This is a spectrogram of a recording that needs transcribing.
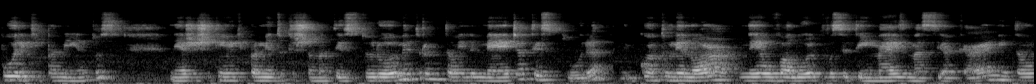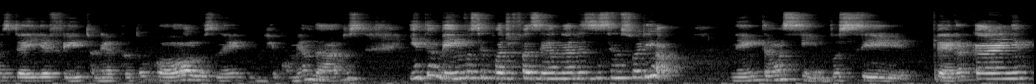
por equipamentos. Né? A gente tem um equipamento que chama texturômetro, então ele mede a textura. Quanto menor né, o valor que você tem, mais macia a carne. Então, isso daí é feito né, protocolos né, recomendados. E também você pode fazer análise sensorial. Né? Então, assim, você pega a carne,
